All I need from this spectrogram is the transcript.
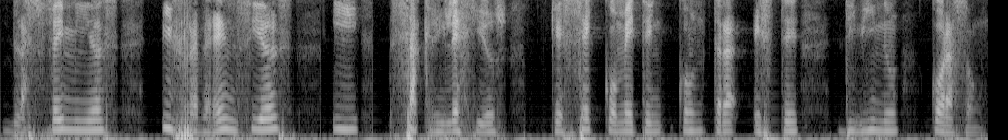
blasfemias, irreverencias y sacrilegios que se cometen contra este divino corazón.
